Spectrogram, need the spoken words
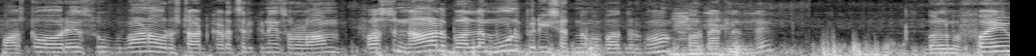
ஃபர்ஸ்ட் ஓவரே சூப்பரான ஒரு ஸ்டார்ட் கிடச்சிருக்குன்னே சொல்லலாம். ஃபர்ஸ்ட் நாலு பால்ல மூணு பெரிய ஷாட் நம்ம பார்த்துருக்கோம். அவர் பேட்லேருந்து ball number five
